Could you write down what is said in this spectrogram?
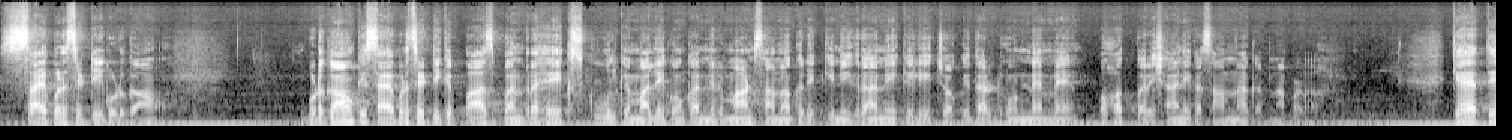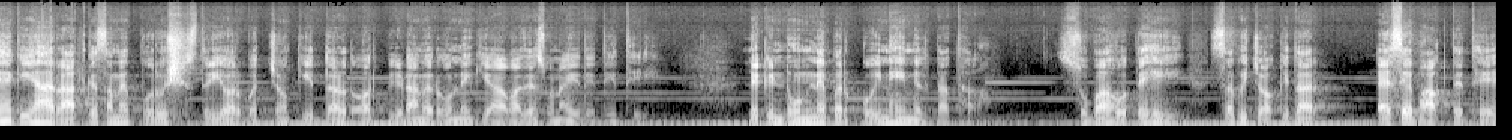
साइबर सिटी गुड़गांव। गुड़गांव की साइबर सिटी के पास बन रहे एक स्कूल के मालिकों का निर्माण सामग्री की निगरानी के लिए चौकीदार ढूँढने में बहुत परेशानी का सामना करना पड़ा। कहते हैं कि यहाँ रात के समय पुरुष, स्त्री और बच्चों की दर्द और पीड़ा में रोने की आवाज़ें सुनाई देती थी, लेकिन ढूँढने पर कोई नहीं मिलता था। सुबह होते ही सभी चौकीदार ऐसे भागते थे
